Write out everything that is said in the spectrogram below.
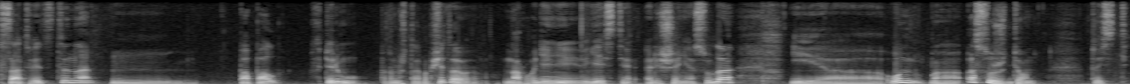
соответственно, попал в тюрьму. Потому что вообще-то на родине есть решение суда, и а, он а, осужден. То есть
